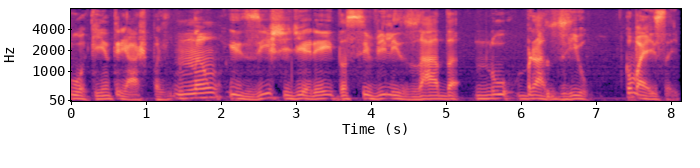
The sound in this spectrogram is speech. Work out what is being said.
sua aqui, entre aspas. Não existe direita civilizada no Brasil. Como é isso aí?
